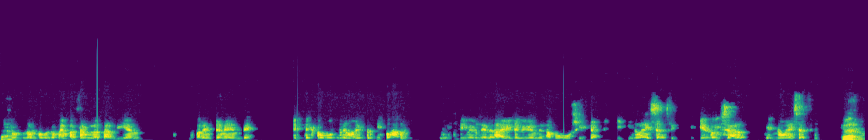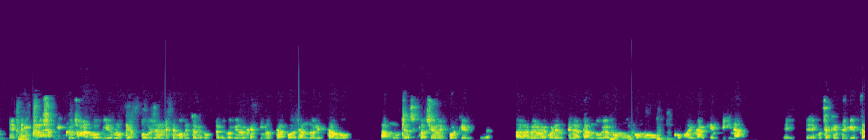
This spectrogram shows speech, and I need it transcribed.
claro. nos ven pasarla tan bien, aparentemente, este, es como, no, este tipo viven del aire, viven de la música. Y, no es así. Quiero avisar que no es así. Claro, Incluso, los gobiernos que apoyan en este momento, el gobierno argentino está apoyando al Estado a muchas situaciones porque al haber una cuarentena tan dura como, como, como hay en Argentina, este, hay mucha gente que está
